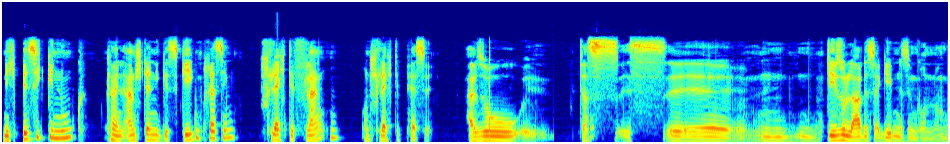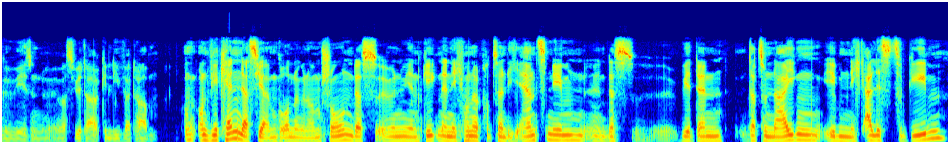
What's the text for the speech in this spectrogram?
nicht bissig genug, kein anständiges Gegenpressing, schlechte Flanken und schlechte Pässe. Also äh, das ist äh, ein desolates Ergebnis im Grunde genommen gewesen, was wir da geliefert haben. Und, und wir kennen das ja im Grunde genommen schon, dass äh, wenn wir einen Gegner nicht hundertprozentig ernst nehmen, äh, dass wir dann dazu neigen, eben nicht alles zu geben,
